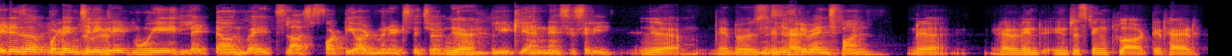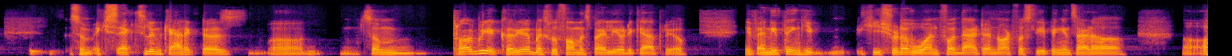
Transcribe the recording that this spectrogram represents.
It is a potentially Mhm. great movie let down by its last 40 odd minutes, which were Yeah. completely unnecessary. Yeah, it was. This It is had, revenge porn. yeah, it had an in- interesting plot. It had some ex- excellent characters. Uh, some probably a career best performance by Leo DiCaprio. If anything, he he should have won for that and not for sleeping inside a a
